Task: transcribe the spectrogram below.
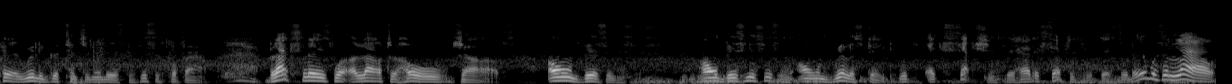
pay really good attention to this because this is profound. Black slaves were allowed to hold jobs, own businesses, own businesses and own real estate with exceptions. They had exceptions with that. So they was allowed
